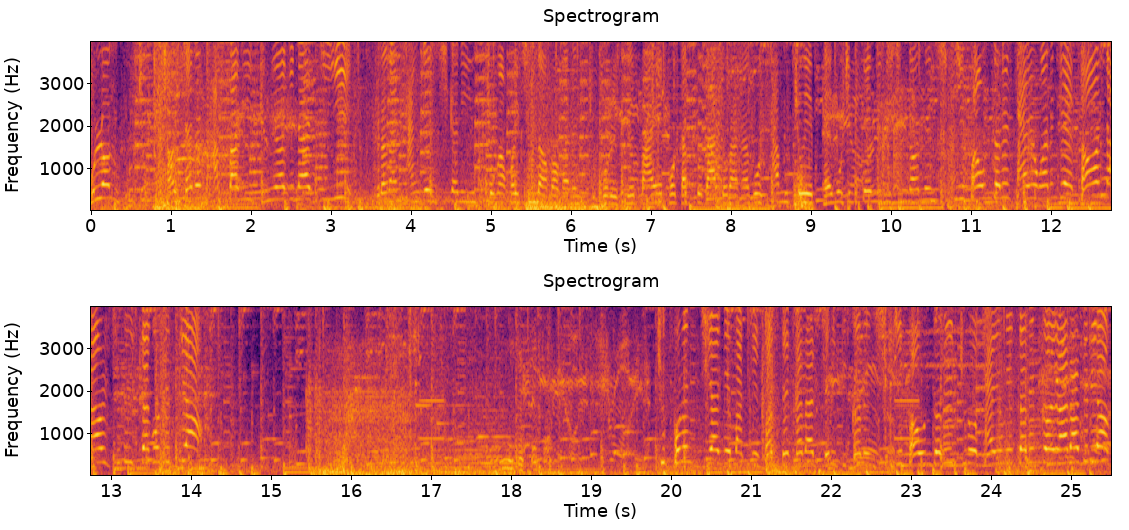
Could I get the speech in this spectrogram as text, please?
물론 구축 전차는 한 방이 중요하긴 하지. 그러나 장전 시간이 6초가 훨씬 넘어가는 주포를 쓸 바에 포탑도 다 돌아가고 3초에 150 데미지씩 넣는 17파운더를 사용하는 게 더 나을 수도 있다고 느껴. 주포는 지향에 맞게 선택하나 체리피커는 17파운더를 주로 사용했다는 걸 알아들여.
